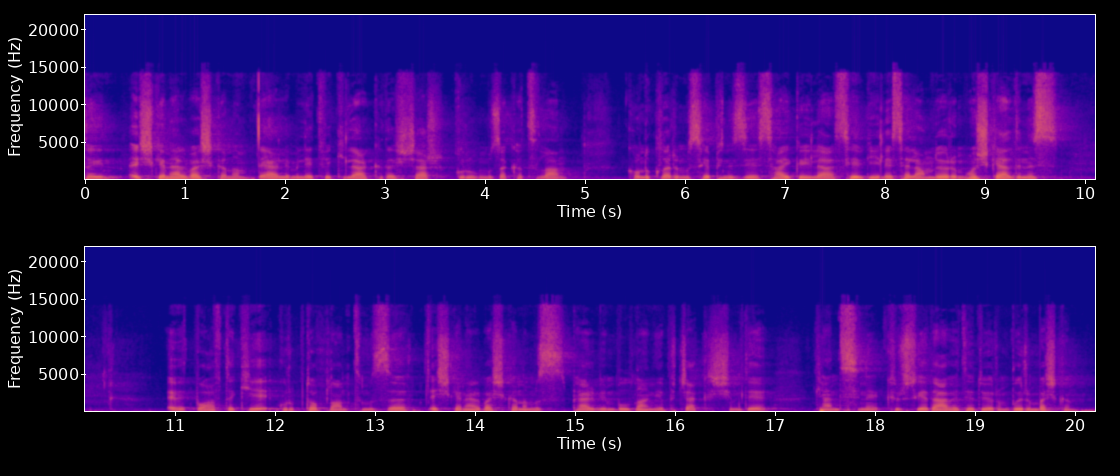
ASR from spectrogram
Sayın Eş Genel Başkanım, değerli milletvekili arkadaşlar, grubumuza katılan konuklarımız hepinizi saygıyla, sevgiyle selamlıyorum. Hoş geldiniz. Evet, bu haftaki grup toplantımızı Eş Genel Başkanımız Pervin Buldan yapacak. Şimdi kendisini kürsüye davet ediyorum. Buyurun başkanım.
